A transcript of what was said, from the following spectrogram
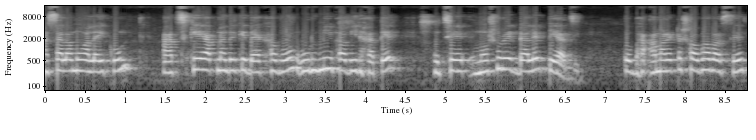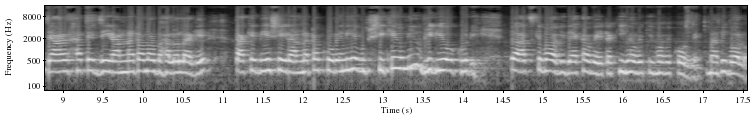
আসসালামু আলাইকুম। আজকে আপনাদেরকে দেখাবো উর্মি ভাবির হাতের হচ্ছে মসুরের ডালের পেঁয়াজি। তো আমার একটা স্বভাব আছে যার হাতে যে রান্নাটা আমার ভালো লাগে তাকে দিয়ে সেই রান্নাটা করে নিই এবং শিখেও নিই ভিডিও করি। তো আজকে ভাবি দেখাবে এটা কীভাবে কীভাবে করবে। ভাবি বলো।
